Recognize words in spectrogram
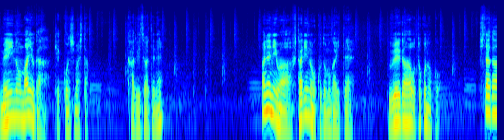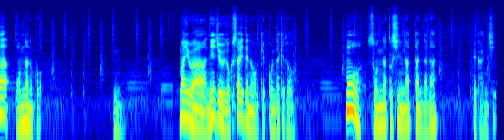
姪の真由が結婚しました。軽井沢でね。姉には2人の子供がいて上が男の子。下が女の子。うん。真由は26歳での結婚だけどもうそんな年になったんだなって感じ。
